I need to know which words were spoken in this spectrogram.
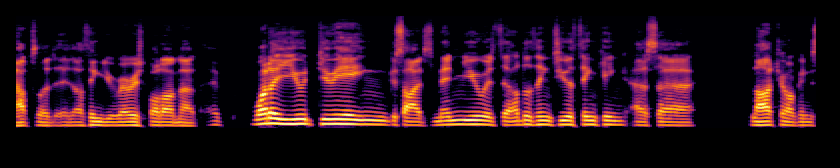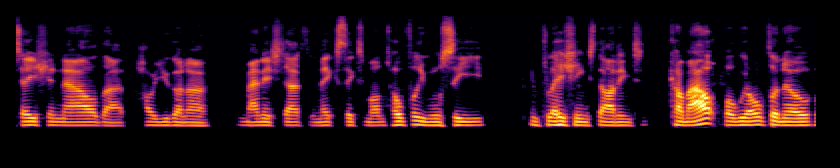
Absolutely i think you're very spot on that. Eh, what are you doing besides menu? Is there other things you're thinking as a large organization now that how you're gonna manage that for the next six months? Hopefully we'll see inflation starting to come out but we also know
